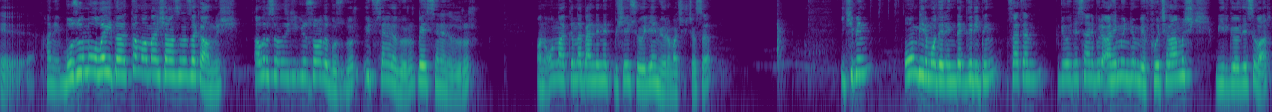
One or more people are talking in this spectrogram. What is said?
Ee, hani bozulma olayı da tamamen şansınıza kalmış. Alırsanız 2 gün sonra da bozulur. 3 sene de durur. 5 sene de durur. Hani onun hakkında ben de net bir şey söyleyemiyorum açıkçası. 2011 modelinde Grip'in zaten gövdesi hani böyle alüminyum bir fırçalanmış bir gövdesi var.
